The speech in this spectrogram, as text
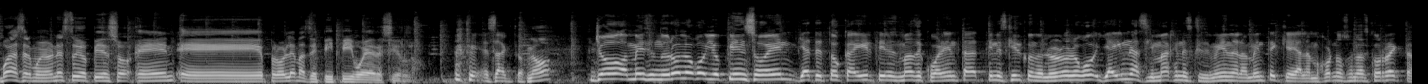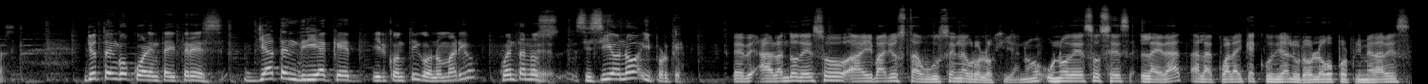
Voy a ser muy honesto, yo pienso en eh, problemas de pipí, voy a decirlo. Exacto. ¿No? Yo me dicen urólogo, yo pienso en, ya te toca ir, tienes más de 40, tienes que ir con el urólogo y hay unas imágenes que se me vienen a la mente que a lo mejor no son las correctas. Yo tengo 43, ya tendría que ir contigo, ¿no, Mario? Cuéntanos si sí o no y por qué. Eh, de- hablando de eso, hay varios tabús en la urología, ¿no? Uno de esos es la edad a la cual hay que acudir al urólogo por primera vez.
